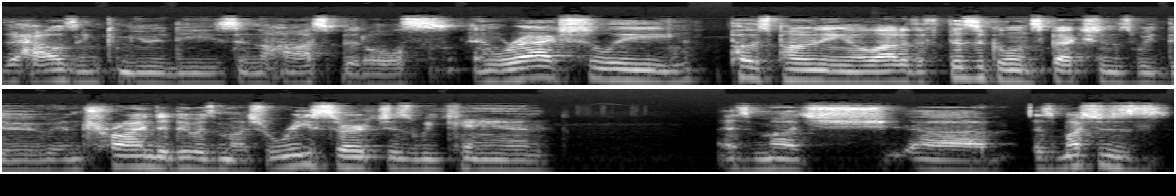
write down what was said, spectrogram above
the housing communities and the hospitals and we're actually postponing a lot of the physical inspections we do and trying to do as much research as we can as much uh, as much as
